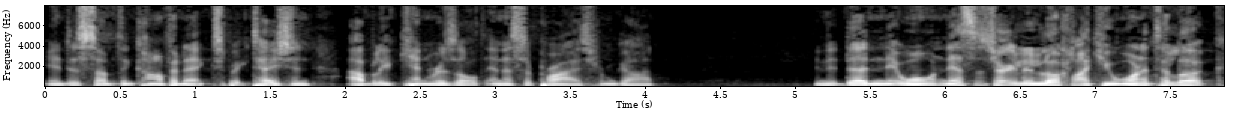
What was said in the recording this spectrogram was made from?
into something confident expectation. I believe can result in a surprise from God. And it doesn't. It won't necessarily look like you want it to look.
